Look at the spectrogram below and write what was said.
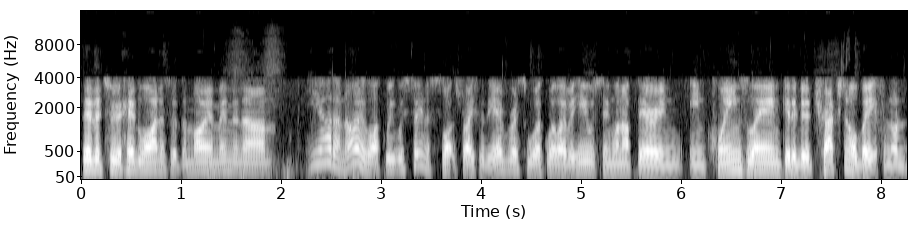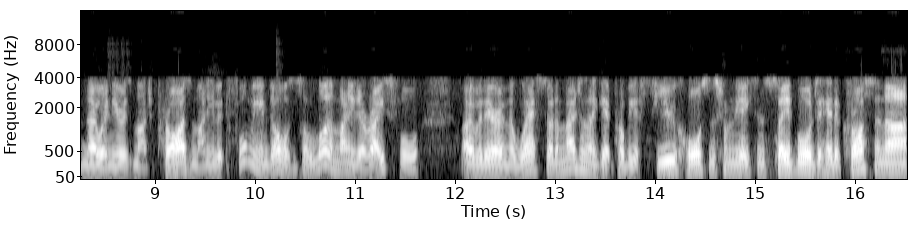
they're the two headliners at the moment. And um, yeah, I don't know. Like we, we've seen a slots race with the Everest work well over here. We've seen one up there in, in Queensland get a bit of traction, albeit for not nowhere near as much prize money. But four million dollars, it's a lot of money to race for over there in the west. So I'd imagine they get probably a few horses from the eastern seaboard to head across. And uh,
